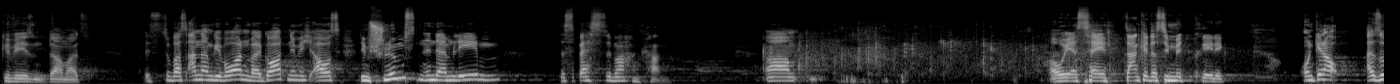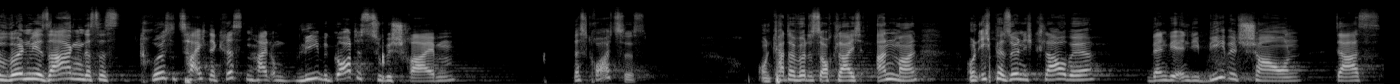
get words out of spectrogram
gewesen damals. Ist zu was anderem geworden, weil Gott nämlich aus dem Schlimmsten in deinem Leben das Beste machen kann. Ähm, oh yes, hey, danke, dass sie mitpredigt. Und genau, also würden wir sagen, dass das größte Zeichen der Christenheit, um Liebe Gottes zu beschreiben, das Kreuz ist. Und Katha wird es auch gleich anmalen. Und ich persönlich glaube, wenn wir in die Bibel schauen, dass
